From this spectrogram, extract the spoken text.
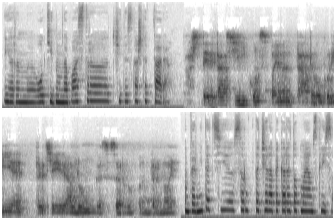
Iar în ochii dumneavoastră citesc așteptarea. Aștept aici cu înspăimântată bucurie tăcerea lungă să se rupă între noi. Îmi permiteți să rup tăcerea pe care tocmai am scris-o?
